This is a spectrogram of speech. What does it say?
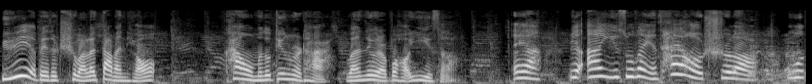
鱼也被他吃完了大半条。看我们都盯着他，丸子有点不好意思了。哎呀，这阿姨做饭也太好吃了，我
